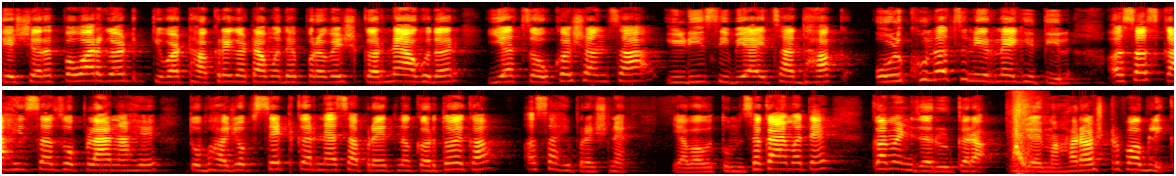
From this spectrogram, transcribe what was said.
ते शरद पवार गट किंवा ठाकरे गटामध्ये प्रवेश करण्याअगोदर या चौकशांचा ईडी सीबीआयचा धाक ओळखूनच निर्णय घेतील असाच काहीसा जो प्लॅन आहे तो भाजप सेट करण्याचा प्रयत्न करतोय का असाही प्रश्न आहे. याबाबत तुमचं काय मत आहे कमेंट जरूर करा. जय महाराष्ट्र पब्लिक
